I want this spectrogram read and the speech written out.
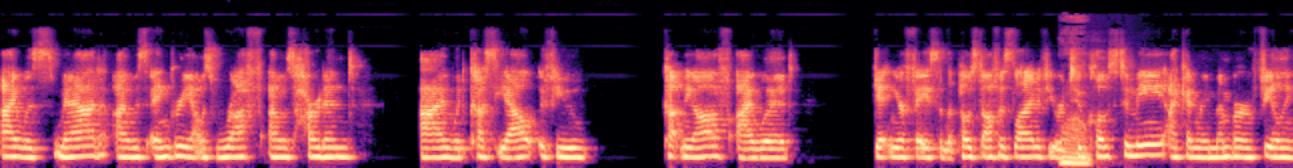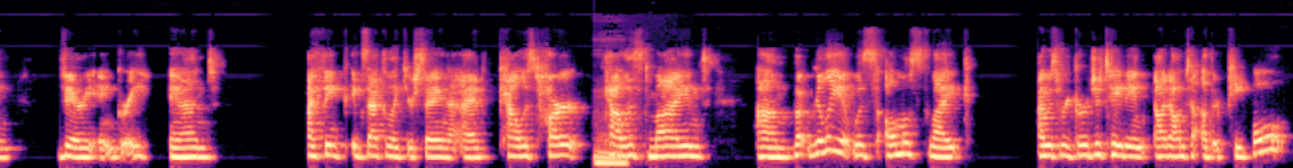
I was mad. I was angry. I was rough. I was hardened. I would cuss you out if you cut me off. I would get in your face in the post office line if you were wow. too close to me. I can remember feeling very angry. And I think exactly like you're saying, I had calloused heart, mm. calloused mind. Um, but really, it was almost like I was regurgitating it onto other people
